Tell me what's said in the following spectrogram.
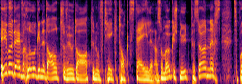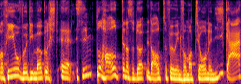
Ich würde einfach schauen, nicht allzu viele Daten auf TikTok zu teilen. Also möglichst nichts Persönliches. Das Profil würde ich möglichst äh, simpel halten, also dort nicht allzu viele Informationen eingeben.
